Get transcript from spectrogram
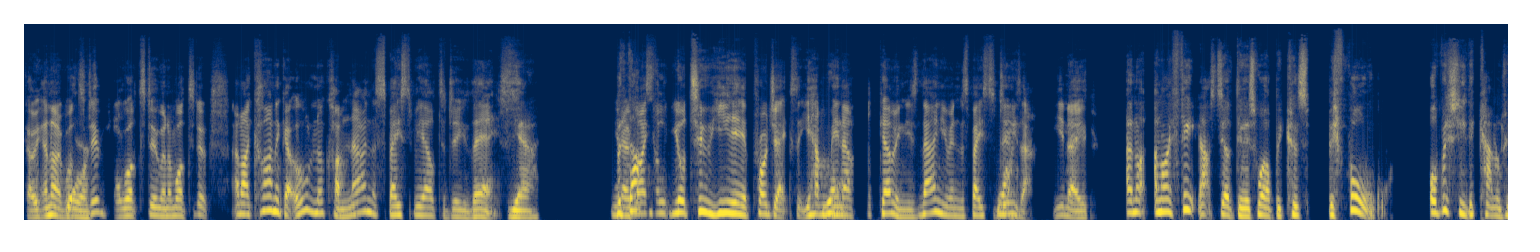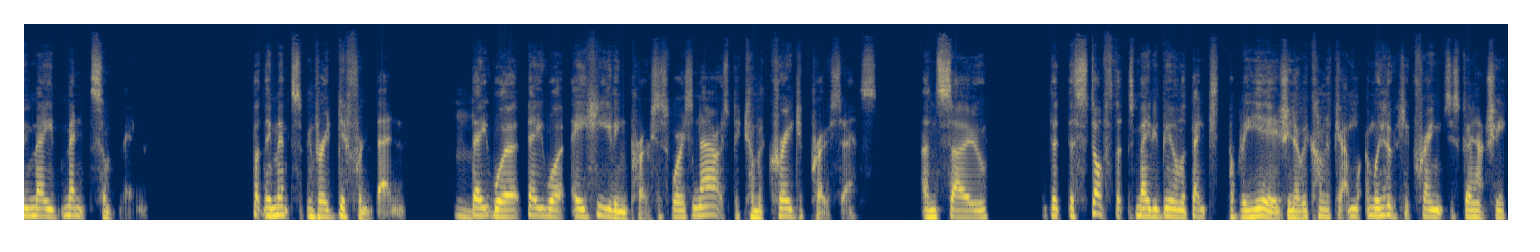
going, and I want to do, I want to do, and I want to do. And I kind of go, oh, look, I'm now in the space to be able to do this. yeah, You But know, like that's- your two year projects that you haven't been Yeah. able to going is now you're in the space to do that, you know. And I, and I think that's the other thing as well, because before, obviously the candles we made meant something, but they meant something very different then. Mm. They were, they were a healing process, whereas now it's become a creative process. And so the, the stuff that's maybe been on the bench for a couple of years, you know, we kind of get, and we're looking at fragrances going, actually,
